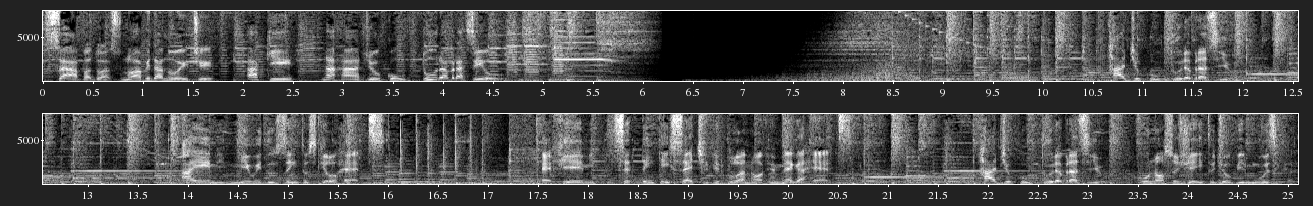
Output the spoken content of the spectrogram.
Sábado às nove da noite, aqui na Rádio Cultura Brasil. Rádio Cultura Brasil. AM 1200 kHz. FM 77,9 MHz. Rádio Cultura Brasil. O nosso jeito de ouvir música.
